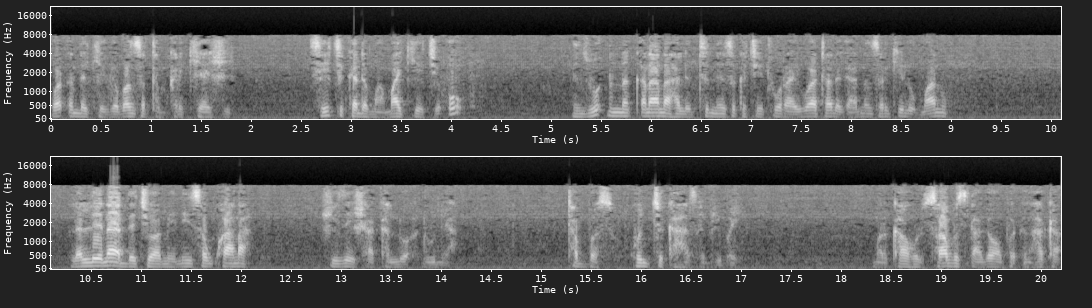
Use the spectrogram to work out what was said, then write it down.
waɗanda ke gabansa tamkar kiyashi. Sai cika da mamaki ya ce oh yanzu waɗannan ƙananan halittun ne suka ceto rayuwata daga hannun sarki lumanu lalle na yarda cewa mai nisan kwana shi zai sha kallo a duniya. Tabbas kun cika hatsabi bai. Markahul sabus na gama faɗin haka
